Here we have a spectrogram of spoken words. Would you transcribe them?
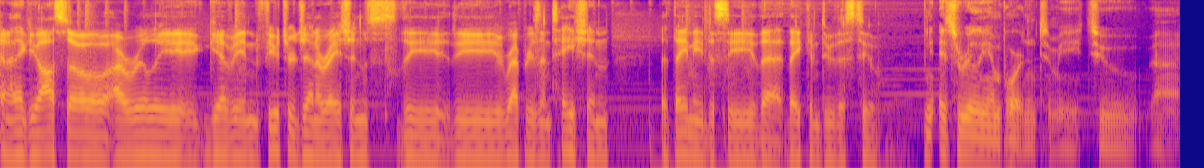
And I think you also are really giving future generations the the representation that they need to see that they can do this too. It's really important to me to uh,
